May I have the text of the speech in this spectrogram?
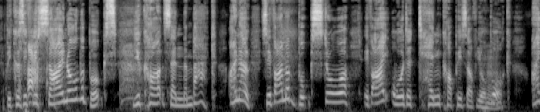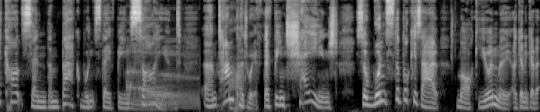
because if you sign all the books, you can't send them back. I know. So if I'm a bookstore, if I order 10 copies of your book, I can't send them back once they've been signed, um, tampered with. They've been changed. So once the book is out, Mark, you and me are going to go to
